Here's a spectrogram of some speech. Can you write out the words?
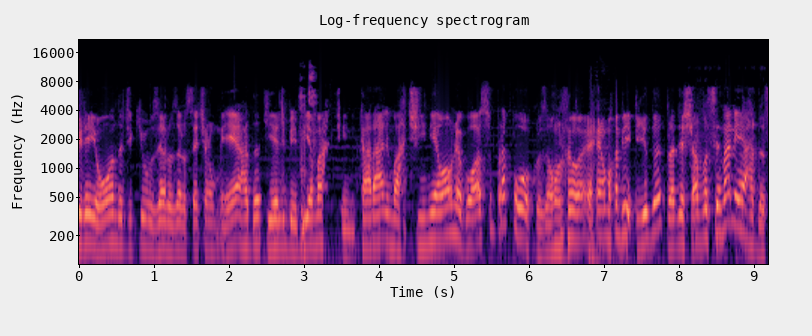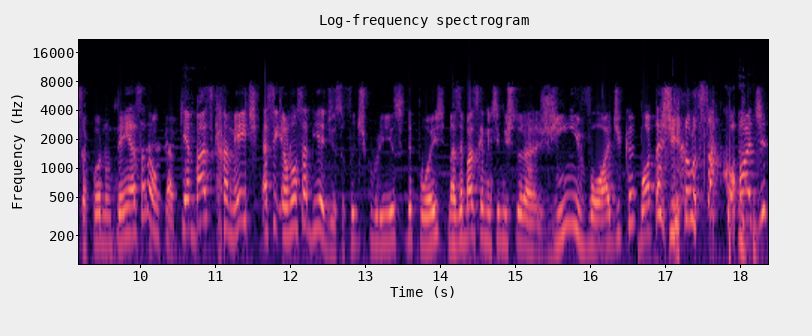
tirei onda de que o 007 era um merda, que ele bebia martini. Caralho, martini é um negócio pra poucos, é, um- é uma bebida pra deixar você na merda, sacou? Não tem essa não, cara. Que é basicamente, assim, eu não sabia disso, fui descobrir isso depois, mas é basicamente você mistura gin e vodka, bota gelo, sacode,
